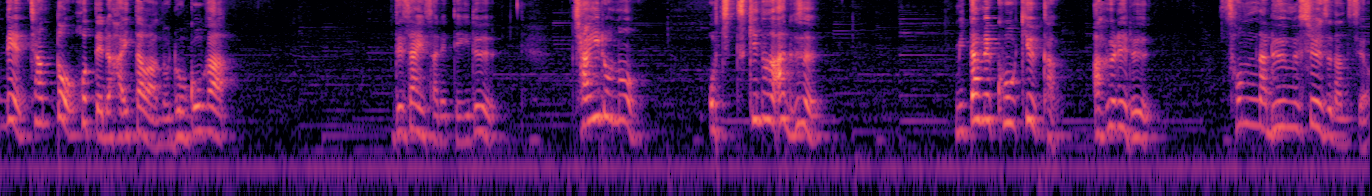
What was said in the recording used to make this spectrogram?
でちゃんとホテルハイタワーのロゴがデザインされている茶色の落ち着きのある見た目高級感あふれるそんなルームシューズなんですよ。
